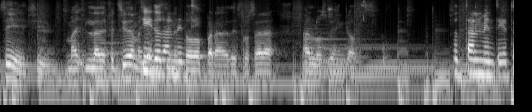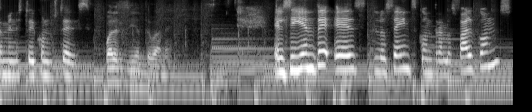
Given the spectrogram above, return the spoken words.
Sí, sí. La defensiva de Miami tiene todo para destrozar a, los Bengals. Totalmente, yo también estoy con ustedes. ¿Cuál es el siguiente, Vane? El siguiente es los Saints contra los Falcons.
